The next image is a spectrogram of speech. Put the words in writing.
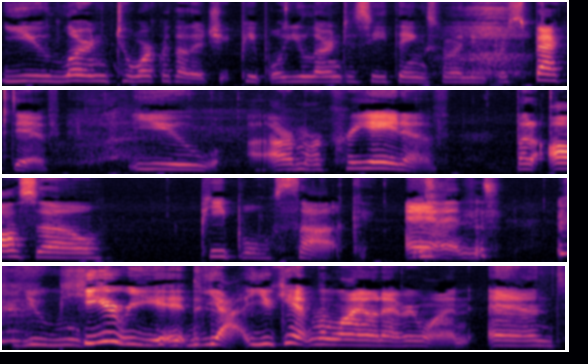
you learn to work with other people. You learn to see things from a new perspective. You are more creative, but also people suck and you Period. yeah, you can't rely on everyone. And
